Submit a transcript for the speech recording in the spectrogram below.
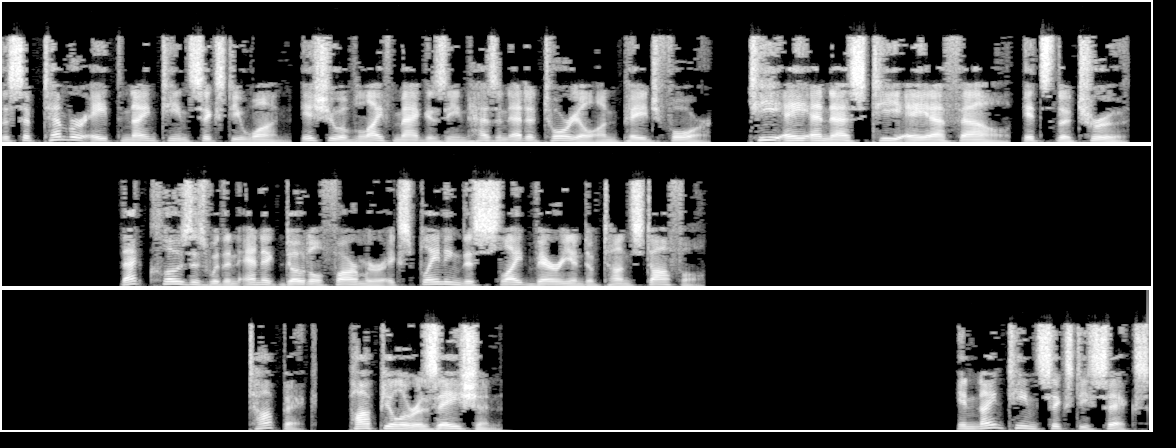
The September 8, 1961, issue of Life magazine has an editorial on page 4, TANSTAFL, It's the Truth. That closes with an anecdotal farmer explaining this slight variant of TANSTAAFL. Popularization In 1966,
